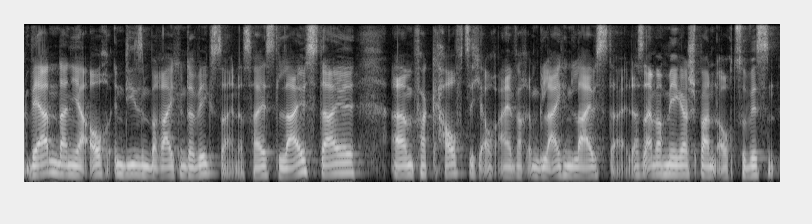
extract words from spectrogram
werden dann ja auch in diesem Bereich unterwegs sein. Das heißt, Lifestyle ähm, verkauft sich auch einfach im gleichen Lifestyle. Das ist einfach mega spannend auch zu wissen.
